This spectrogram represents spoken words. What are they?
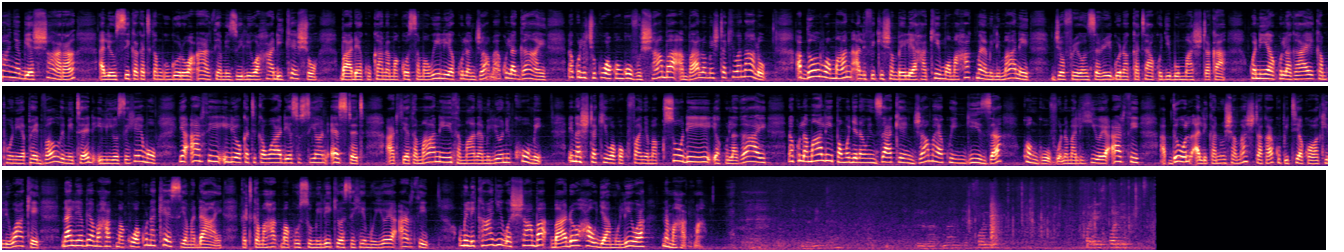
mfanya biashara aliyehusika katika mgogoro wa ardhi amezuiliwa hadi kesho baada ya kukana makosa mawili ya kula njama ya kulaghai na kulichukua kwa nguvu shamba ambalo ameshtakiwa nalo. Abdul Rahman alifikishwa mbele ya hakimu wa mahakama ya Milimani Geoffrey Onsarigo na kukataa kujibu mashtaka kwa nia ya kulaghai kampuni ya Pedval Limited iliyo sehemu ya ardhi iliyo katika wadi ya Sosian Estate, ardhi ya thamani thamani ya milioni kumi. Inashtakiwa kwa kufanya makusudi ya kulaghai na kula mali pamoja na wenzake njama ya kuingiza kwa nguvu na mali hiyo ya ardhi. Abdul alikanusha mashtaka kupitia kwa wakili wake na aliambia mahakama kuwa kuna kesi ya madai katika mahakama kuhusu umiliki wa sehemu hiyo ya ardhi. Umilikaji wa shamba bado haujaamuliwa na mahakama.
